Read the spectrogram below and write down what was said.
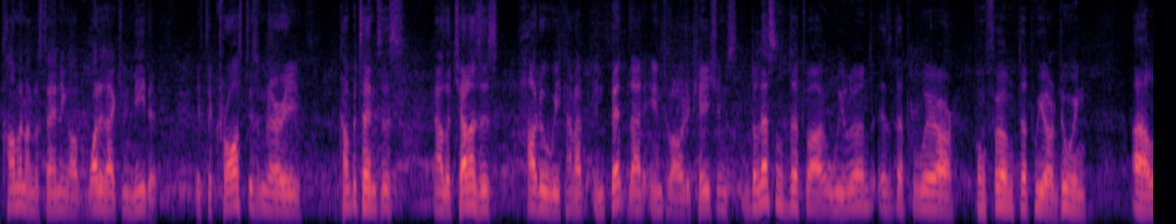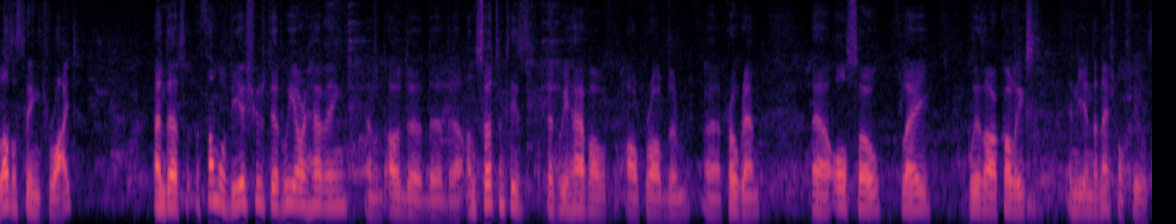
common understanding of what is actually needed. It's the cross-disciplinary competences. Now the challenge is how do we kind of embed that into our educations? The lessons that uh, we learned is that we are confirmed that we are doing a lot of things right and that some of the issues that we are having and uh, the, the, the, uncertainties that we have of our problem, uh, program uh, also play with our colleagues in the international field.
